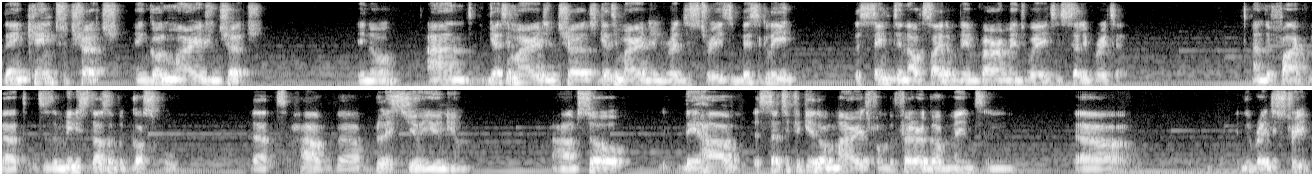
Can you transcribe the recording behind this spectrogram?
then came to church and got married in church. You know, and getting married in church, getting married in the registry is basically the same thing outside of the environment where it is celebrated. And the fact that it is the ministers of the gospel that have uh, blessed your union. Um, so they have a certificate of marriage from the federal government in, uh, in the registry,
